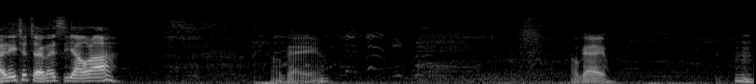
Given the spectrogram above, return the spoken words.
係你出場嘅時候啦。OK，OK，嗯，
